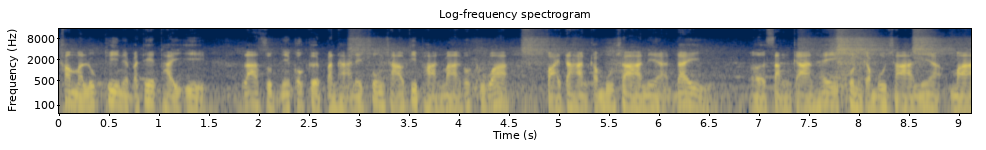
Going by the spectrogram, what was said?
เข้ามาลุกที่ในประเทศไทยอีก ล่าสุดนี้ก็เกิดปัญหาในช่วงเช้าที่ผ่านมาก็คือว่าฝ่ายทหารกัมพูชาเนี่ยได้สั่งการให้คนกัมพูชาเนี่ยมา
